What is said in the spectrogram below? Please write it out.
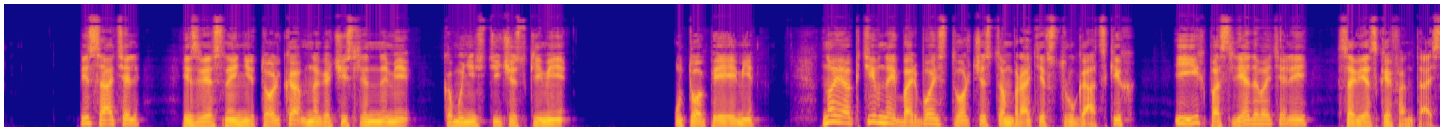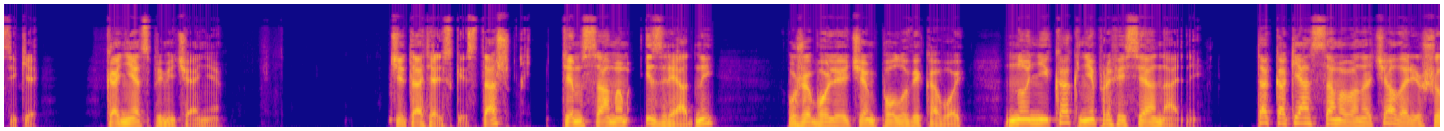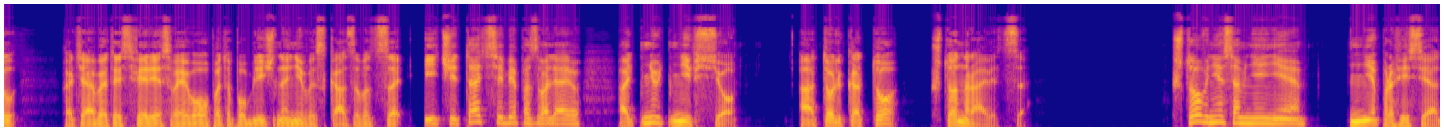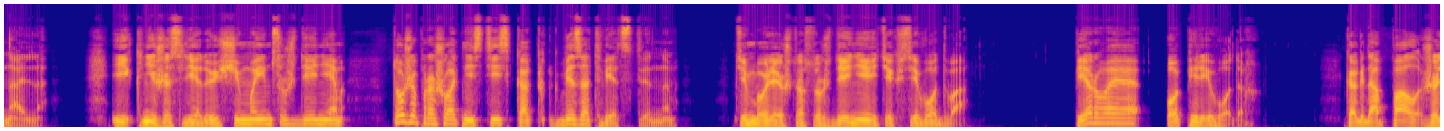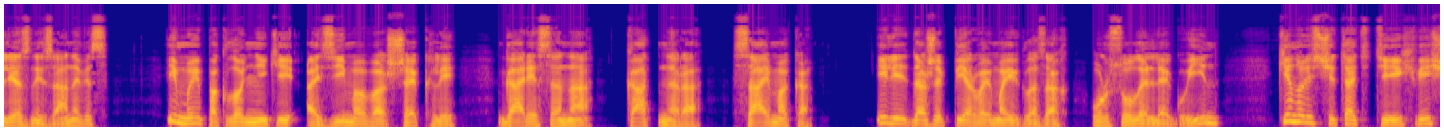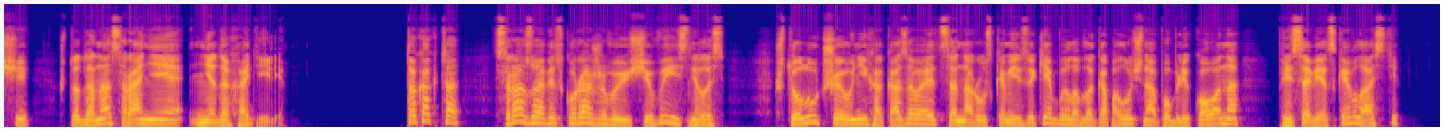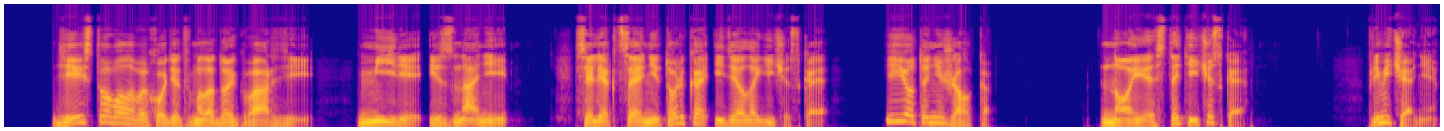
Писатель, известный не только многочисленными коммунистическими утопиями, но и активной борьбой с творчеством братьев Стругацких и их последователей советской фантастике. Конец примечания. Читательский стаж тем самым изрядный, уже более чем полувековой, но никак не профессиональный, так как я с самого начала решил хотя об этой сфере своего опыта публично не высказываться, и читать себе позволяю отнюдь не все, а только то, что нравится. Что, вне сомнения, непрофессионально. И к ниже следующим моим суждениям тоже прошу отнестись как к безответственным, тем более что суждения этих всего два. Первое о переводах. Когда пал железный занавес, и мы, поклонники Азимова, Шекли, Гаррисона, Катнера, Саймака, или даже первой в моих глазах Урсулы Ле Гуин, кинулись читать те их вещи, что до нас ранее не доходили. То как-то сразу обескураживающе выяснилось, что лучшее у них, оказывается, на русском языке было благополучно опубликовано при советской власти. Действовала, выходит, в молодой гвардии, мире и знании селекция не только идеологическая, ее-то не жалко, но и эстетическая. Примечание.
